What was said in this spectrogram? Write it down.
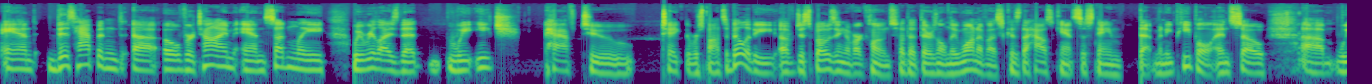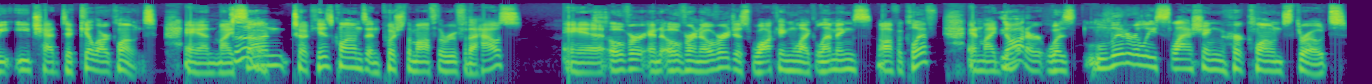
And this happened uh, over time. And suddenly we realized that we each have to take the responsibility of disposing of our clones so that there's only one of us because the house can't sustain that many people. And so um, we each had to kill our clones. And my Oh. son took his clones and pushed them off the roof of the house. And over and over and over, just walking like lemmings off a cliff. And my daughter was literally slashing her clones' throats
